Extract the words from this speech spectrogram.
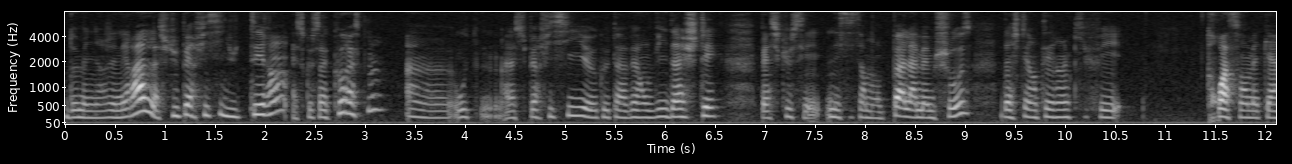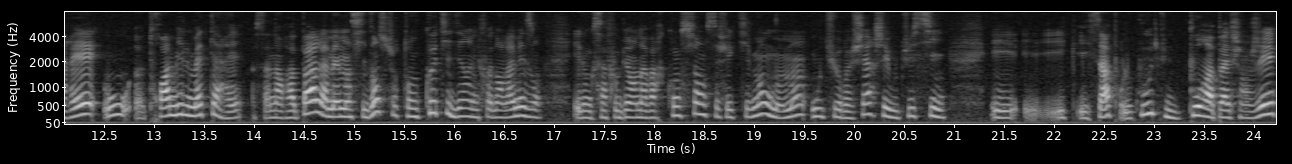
de manière générale, la superficie du terrain. Est-ce que ça correspond à, à la superficie euh, que tu avais envie d'acheter? Parce que c'est nécessairement pas la même chose d'acheter un terrain qui fait 300 mètres carrés ou 3000 euh, mètres carrés. Ça n'aura pas la même incidence sur ton quotidien une fois dans la maison. Et donc ça faut bien en avoir conscience effectivement au moment où tu recherches et où tu signes. Et, ça pour le coup tu ne pourras pas changer,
